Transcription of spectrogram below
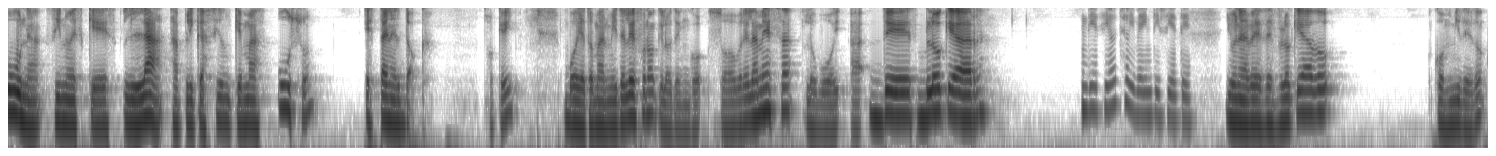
una, sino es que es la aplicación que más uso, está en el dock. ¿Ok? Voy a tomar mi teléfono que lo tengo sobre la mesa, lo voy a desbloquear. 18 y 27. Y una vez desbloqueado, con mi dedo,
